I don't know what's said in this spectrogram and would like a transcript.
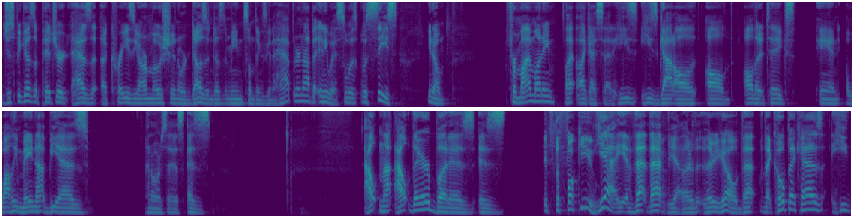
Just because a pitcher has a crazy arm motion or doesn't, doesn't mean something's going to happen or not. But anyway, so with, with Cease, you know, for my money, like, like I said, he's he's got all all all that it takes. And while he may not be as, I don't want to say this as out not out there, but as as it's the fuck you. Yeah, yeah, that that yeah, there, there you go. That that Kopech has, he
